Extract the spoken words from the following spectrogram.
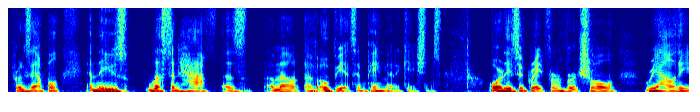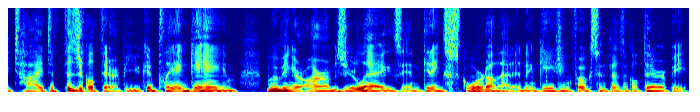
for example, and they use less than half as amount of opiates and pain medications. Or these are great for virtual reality tied to physical therapy. You can play a game, moving your arms, your legs, and getting scored on that and engaging folks in physical therapy.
